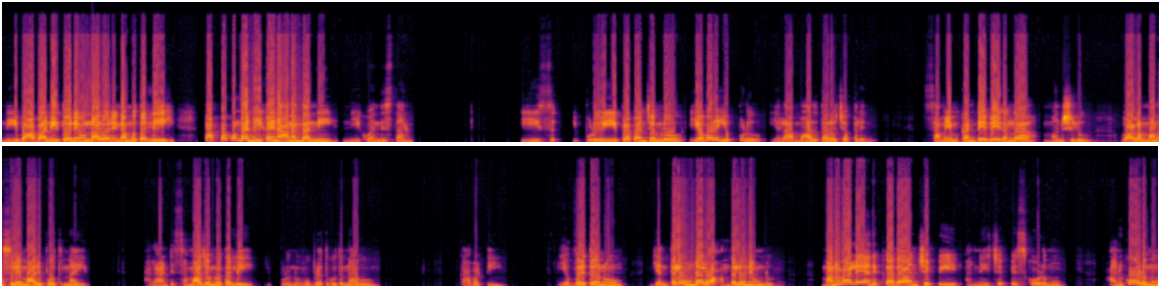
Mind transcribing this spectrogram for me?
నీ బాబా నీతోనే ఉన్నారు అని నమ్ము తల్లి. తప్పకుండా నీకైన ఆనందాన్ని నీకు అందిస్తాను. ఈ స- ఇప్పుడు ఈ ప్రపంచంలో ఎవరు ఎప్పుడు ఎలా మారుతారో చెప్పలేము సమయం కంటే వేగంగా మనుషులు వాళ్ళ మనసులే మారిపోతున్నాయి. అలాంటి సమాజంలో తల్లి ఇప్పుడు నువ్వు బ్రతుకుతున్నావు. కాబట్టి ఎవరితోనూ ఎంతలో ఉండాలో అంతలోనే ఉండు. మన వాళ్ళే అని కదా అని చెప్పి అన్నీ చెప్పేసుకోవడము అనుకోవడము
